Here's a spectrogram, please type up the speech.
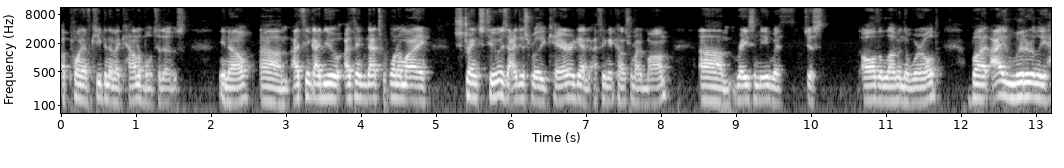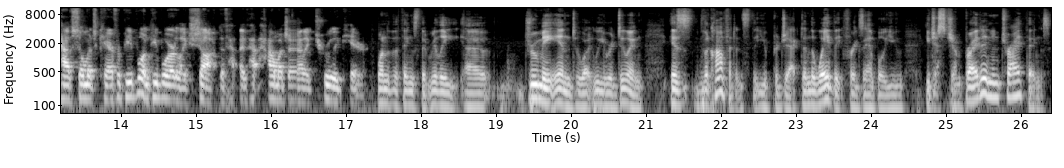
a point of keeping them accountable to those. You know, um, I think I do. I think that's one of my strengths too. Is I just really care. Again, I think it comes from my mom um, raising me with just all the love in the world. But I literally have so much care for people, and people are like shocked of, how much I like truly care. One of the things that really uh, drew me into what we were doing is the confidence that you project and the way that, for example, you you just jump right in and try things.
